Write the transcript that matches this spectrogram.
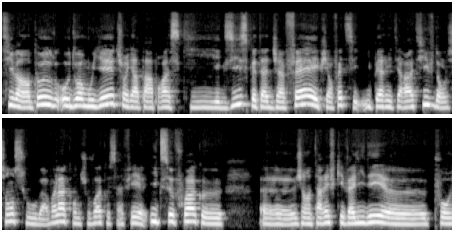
tu vas un peu au doigt mouillé, tu regardes par rapport à ce qui existe, que tu as déjà fait et puis en fait, c'est hyper itératif dans le sens où bah voilà, quand je vois que ça fait X fois que euh, j'ai un tarif qui est validé euh, pour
